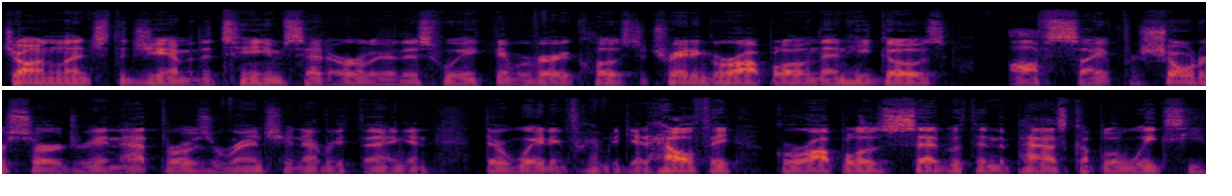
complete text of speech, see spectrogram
John Lynch, the GM of the team, said earlier this week they were very close to trading Garoppolo, and then he goes off site for shoulder surgery, and that throws a wrench in everything. And they're waiting for him to get healthy. Garoppolo said within the past couple of weeks he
